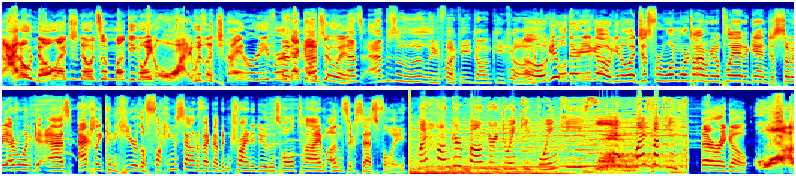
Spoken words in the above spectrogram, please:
I don't know. I just know it's a monkey going "Why?" with a giant reverb echo ab- to it. That's absolutely fucking Donkey Kong. Oh, okay. Well, there you go. You know what? Just for one more time, we're gonna play it again, just so we, everyone get, as actually can hear the fucking sound effect I've been trying to do this whole time unsuccessfully. My hunger bonger doinky boinkies. My fucking There we go.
